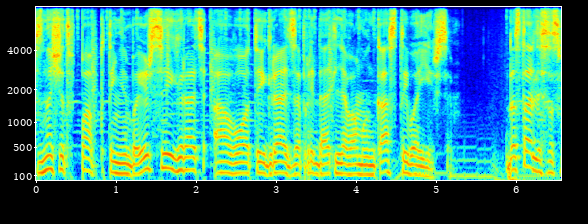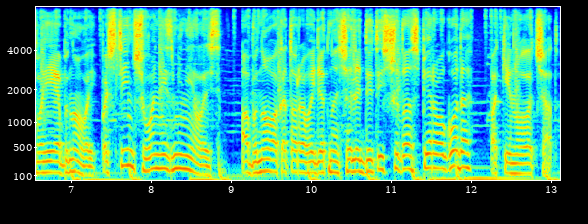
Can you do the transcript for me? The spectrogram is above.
Значит, в папк ты не боишься играть, а вот играть за предателя в Us ты боишься. Достали со своей обновой, почти ничего не изменилось. Обнова, которая выйдет в начале 2021 года, покинула чат.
